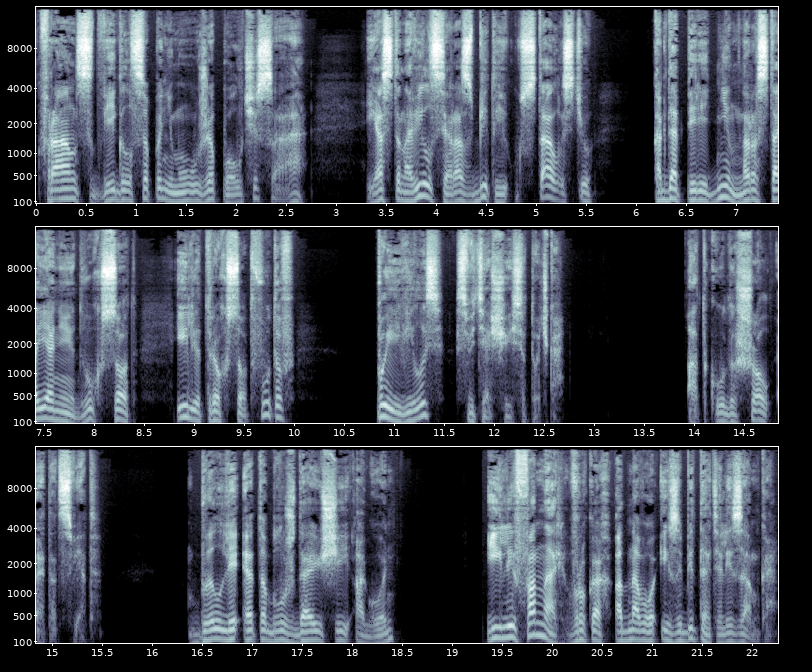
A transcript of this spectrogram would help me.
Франц двигался по нему уже полчаса, и остановился, разбитый усталостью, когда перед ним на расстоянии двухсот или трехсот футов появилась светящаяся точка. Откуда шел этот свет? Был ли это блуждающий огонь? Или фонарь в руках одного из обитателей замка?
